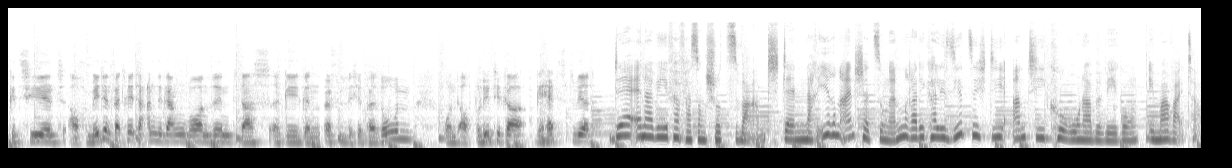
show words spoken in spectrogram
gezielt auch Medienvertreter angegangen worden sind, dass äh, gegen öffentliche Personen und auch Politiker gehetzt wird. Der NRW-Verfassungsschutz warnt, denn nach ihren Einschätzungen radikalisiert sich die Anti-Corona-Bewegung immer weiter.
